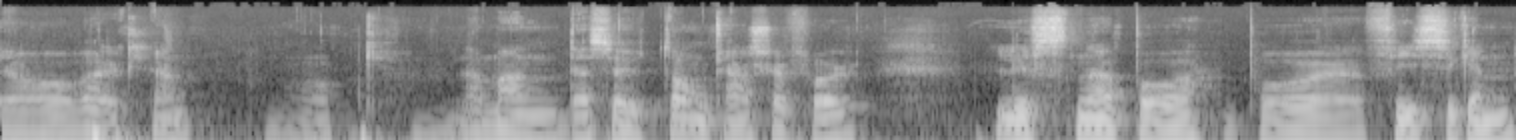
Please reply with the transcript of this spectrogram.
Ja, verkligen. Och när man dessutom kanske får lyssna på, på fysikern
